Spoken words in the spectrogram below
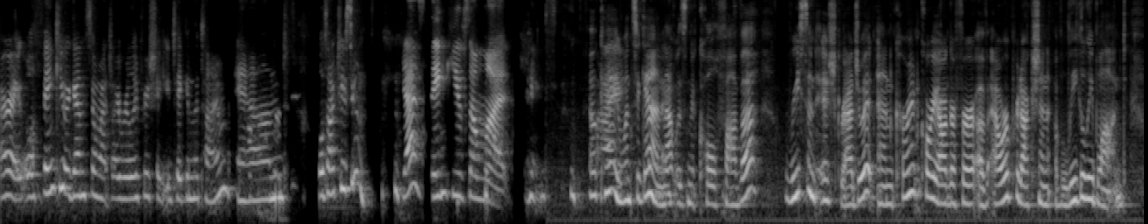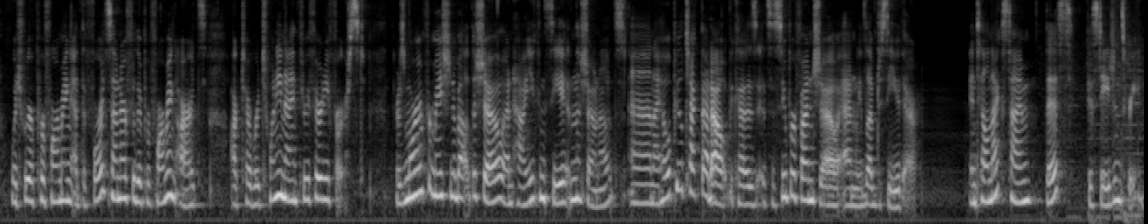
All right. Well, thank you again so much. I really appreciate you taking the time, and we'll talk to you soon. yes, thank you so much. Thanks. Okay, Bye. once again, Bye. that was Nicole Fava, recent ish graduate and current choreographer of our production of Legally Blonde, which we're performing at the Ford Center for the Performing Arts October 29th through 31st. There's more information about the show and how you can see it in the show notes, and I hope you'll check that out because it's a super fun show and we'd love to see you there. Until next time, this is Stage and Screen.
